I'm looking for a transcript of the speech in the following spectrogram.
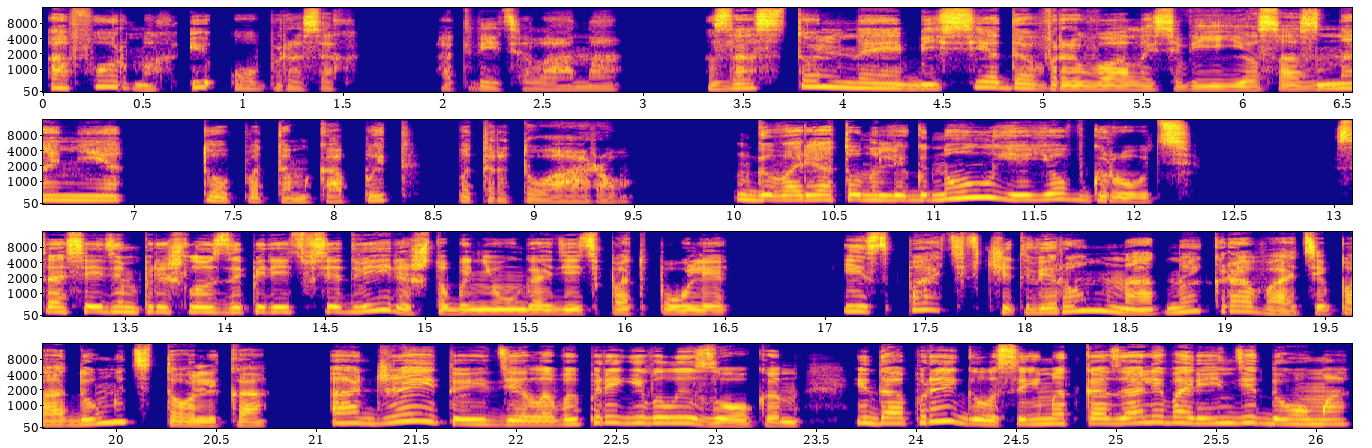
«О формах и образах», — ответила она. Застольная беседа врывалась в ее сознание топотом копыт по тротуару. Говорят, он легнул ее в грудь. Соседям пришлось запереть все двери, чтобы не угодить под пули, и спать вчетвером на одной кровати, подумать только. А Джей то и дело выпрыгивал из окон, и допрыгался, им отказали в аренде дома.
